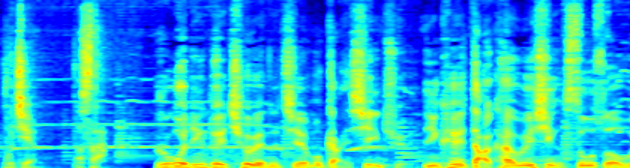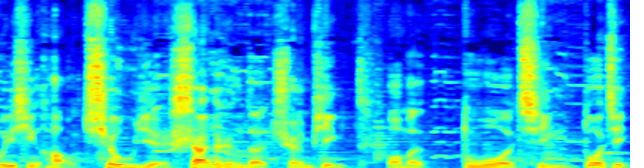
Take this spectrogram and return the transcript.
不见不散。如果您对秋野的节目感兴趣，您可以打开微信搜索微信号“秋野山人”的全拼，我们多亲多近。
